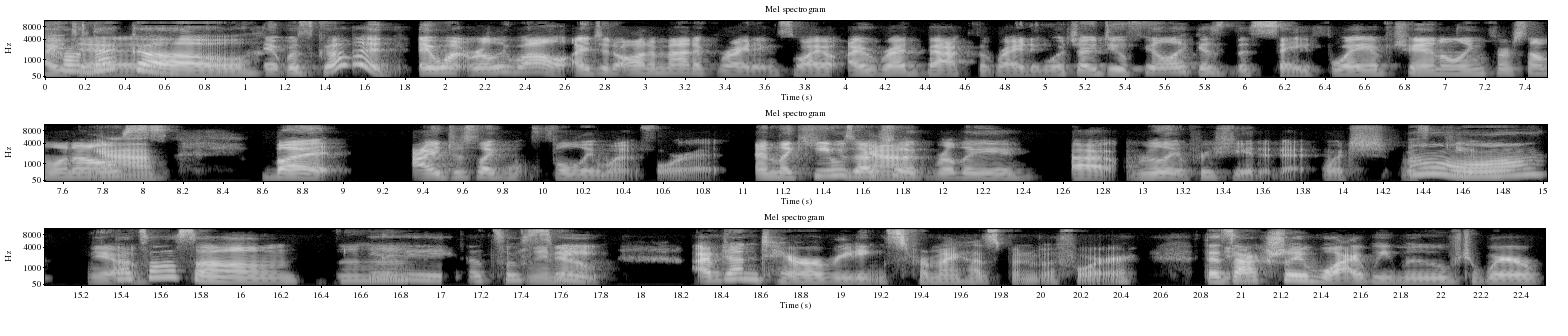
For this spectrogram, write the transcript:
I how'd that go? It was good. It went really well. I did automatic writing. So I, I read back the writing, which I do feel like is the safe way of channeling for someone else. Yeah. But I just like fully went for it. And like he was actually Yeah. like really uh really appreciated it, which was Aw, cute. Yeah. that's awesome. Mhm. Yay, that's so sweet. I've done tarot readings for my husband before. That's Yeah. actually why we moved where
